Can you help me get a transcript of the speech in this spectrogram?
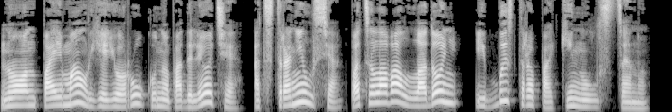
но он поймал ее руку на подлете, отстранился, поцеловал ладонь и быстро покинул сцену.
